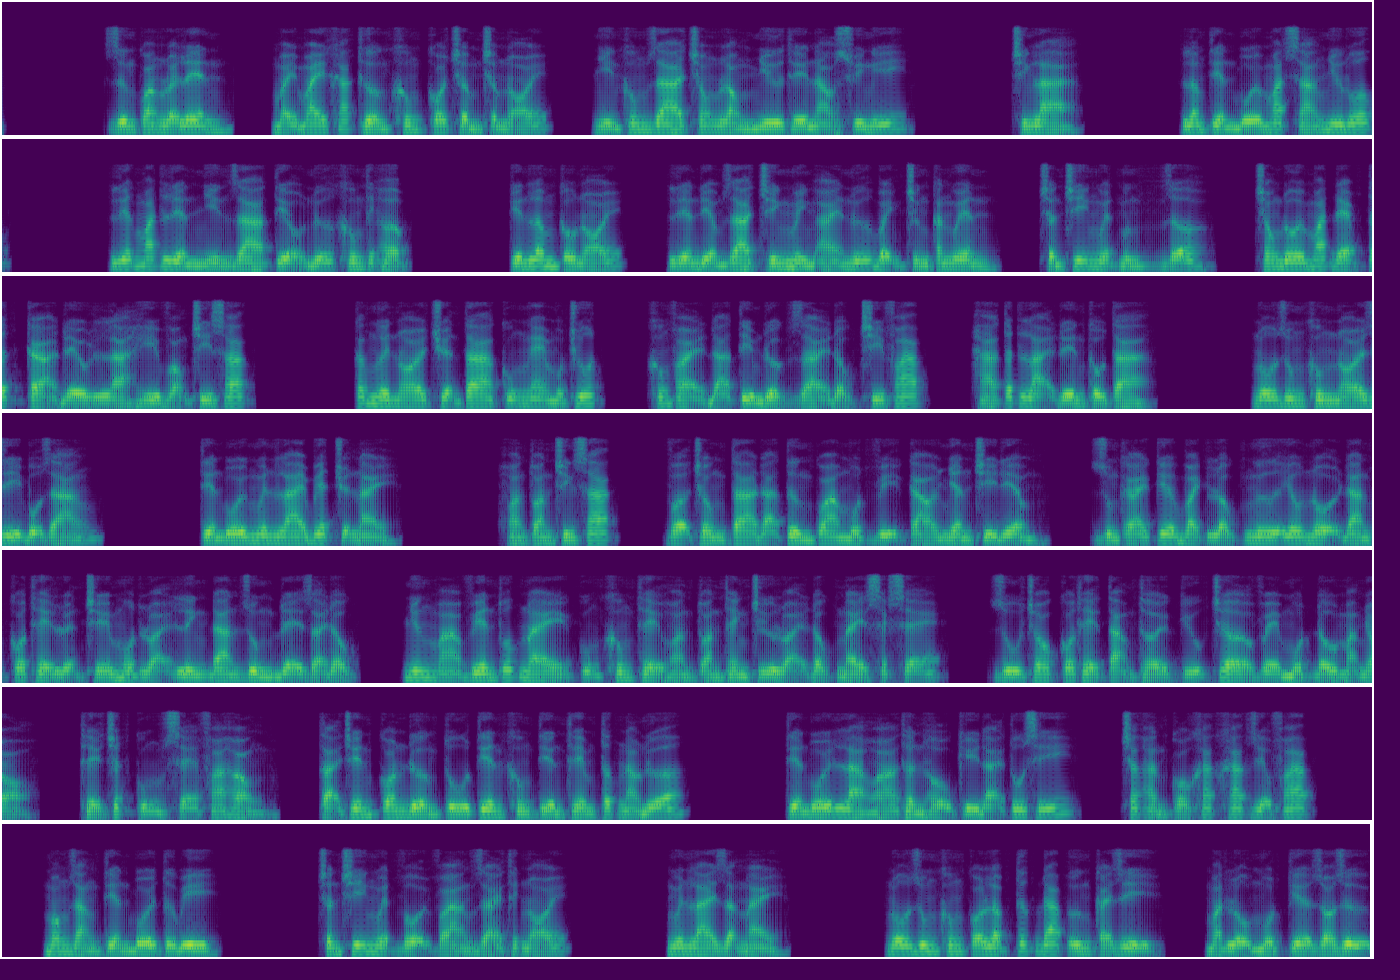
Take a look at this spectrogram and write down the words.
Dương quang nói lên, mảy may khác thường không có trầm trầm nói, nhìn không ra trong lòng như thế nào suy nghĩ. Chính là, lâm tiền bối mắt sáng như đuốc. Liếc mắt liền nhìn ra tiểu nữ không thích hợp. Kiến lâm câu nói, liền điểm ra chính mình ái nữ bệnh chứng căn nguyên, trần chi nguyệt mừng rỡ, trong đôi mắt đẹp tất cả đều là hy vọng chi sắc các người nói chuyện ta cũng nghe một chút, không phải đã tìm được giải độc chi pháp, hà tất lại đến cầu ta. N ô dung không nói gì bộ dáng. Tiền bối nguyên lai biết chuyện này. Hoàn toàn chính xác, vợ chồng ta đã từng qua một vị cao nhân chỉ điểm, dùng cái kia bạch lộc ngư yêu nội đan có thể luyện chế một loại linh đan dùng để giải độc, nhưng mà viên thuốc này cũng không thể hoàn toàn thanh trừ loại độc này sạch sẽ, dù cho có thể tạm thời cứu trở về một đầu mạng nhỏ, thể chất cũng sẽ phá hỏng, tại trên con đường tu tiên không tiến thêm tấp nào nữa. Tiền bối là hóa thần hậu kỳ đại tu sĩ, chắc hẳn có khác khác diệu pháp. Mong rằng tiền bối từ bi. Trần chi nguyệt vội vàng giải thích nói, nguyên lai dạng này n ô dung không có lập tức đáp ứng cái gì, mặt lộ một tia do dự.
